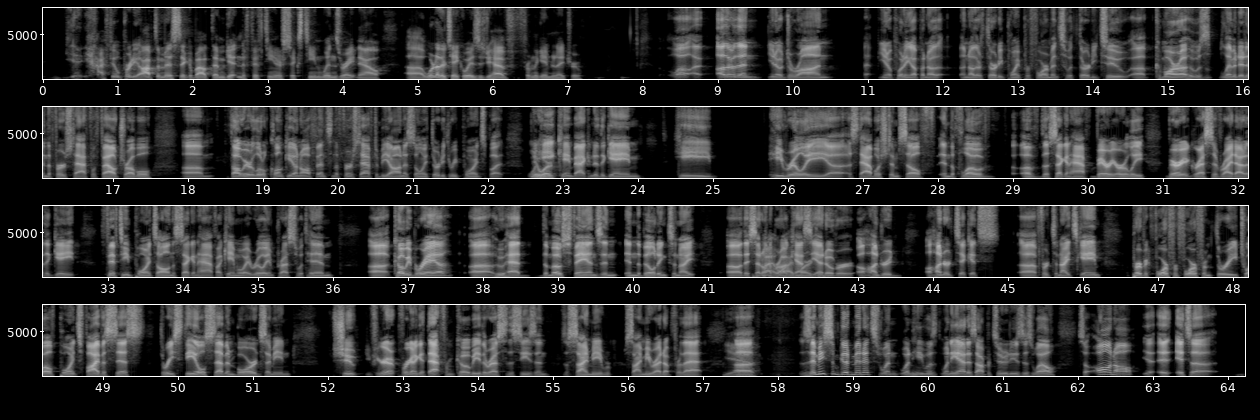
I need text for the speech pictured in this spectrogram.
I feel pretty optimistic about them getting to 15 or 16 wins right now. Uh, what other takeaways did you have from the game tonight, Drew? Well, uh, other than you know DaRon, uh, you know putting up another another thirty point performance with thirty two. Uh, Camara, who was limited in the first half with foul trouble, um, thought we were a little clunky on offense in the first half. To be honest, only thirty three points, but when he came back into the game, he he really uh, established himself in the flow of of the second half very early, very aggressive right out of the gate. 15 points all in the second half. I came away really impressed with him. Uh, Koby Brea, uh, who had the most fans in in the building tonight. Uh, they said on the broadcast he had over a hundred hundred tickets uh, for tonight's game. Perfect four for four from three, 12 points, five assists, three steals, seven boards. I mean, shoot, if you're if we're gonna get that from Kobe the rest of the season, sign me sign me right up for that. Yeah. Uh, Zimmy some good minutes when when he was when he had his opportunities as well. So all in all, it, it's a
